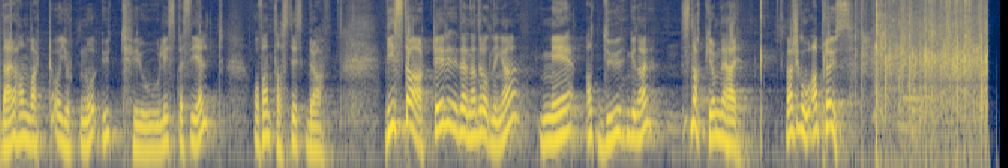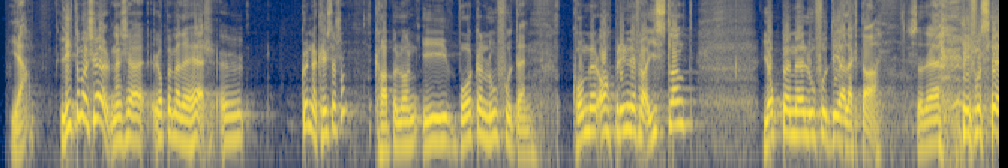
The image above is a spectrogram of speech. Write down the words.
Der har han vært og gjort noe utrolig spesielt og fantastisk bra. Vi starter denne drodlinga med at du, Gunnar, snakker om det her. Vær så god. Applaus. Ja. Litt om meg sjøl mens jeg jobber med det her. Uh, Gunnar Kristiansson, Kabelon i Vågan Lofoten. Kommer opprinnelig fra Island. Jobber med lofotdialekter. Så det, vi får se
